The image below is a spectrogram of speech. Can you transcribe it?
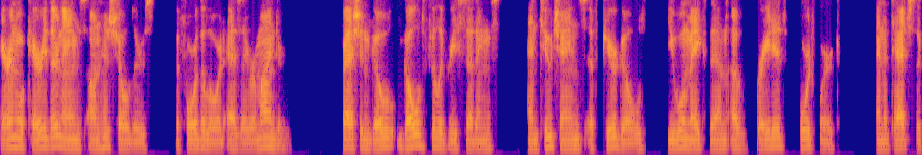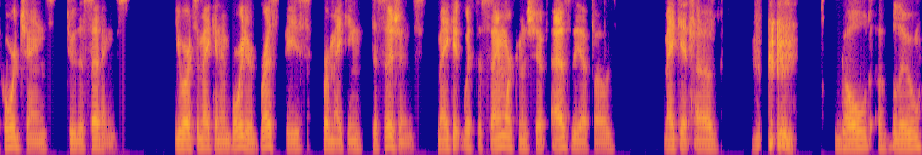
Aaron will carry their names on his shoulders before the Lord as a reminder. Fashion gold, filigree settings and two chains of pure gold. You will make them of braided cord work and attach the cord chains to the settings. You are to make an embroidered breastpiece for making decisions. Make it with the same workmanship as the ephod. Make it of gold, of blue,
